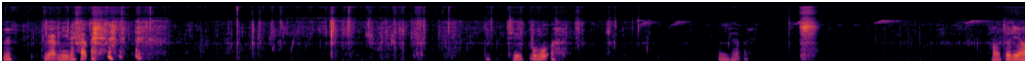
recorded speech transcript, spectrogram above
อืมแบบนี้นะครับ ถือปุ๊บนี่ครับเอาตัวเดียว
